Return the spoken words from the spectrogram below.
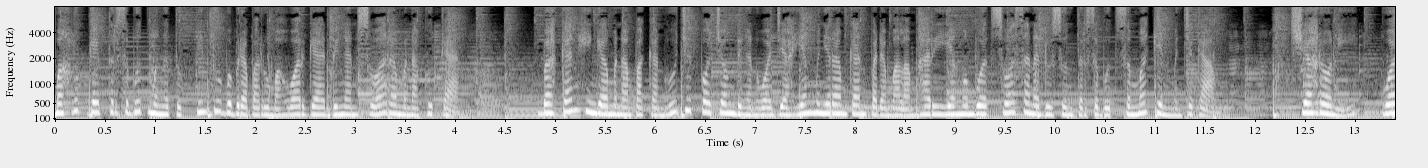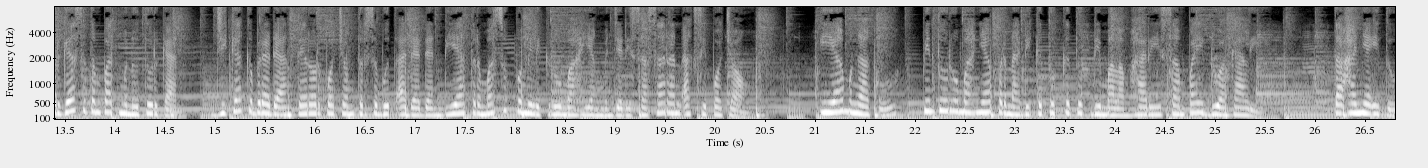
makhluk gaib tersebut mengetuk pintu beberapa rumah warga dengan suara menakutkan. Bahkan hingga menampakkan wujud pocong dengan wajah yang menyeramkan pada malam hari yang membuat suasana dusun tersebut semakin mencekam. Syahroni, warga setempat menuturkan, jika keberadaan teror pocong tersebut ada dan dia termasuk pemilik rumah yang menjadi sasaran aksi pocong. Ia mengaku, pintu rumahnya pernah diketuk-ketuk di malam hari sampai dua kali. Tak hanya itu,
